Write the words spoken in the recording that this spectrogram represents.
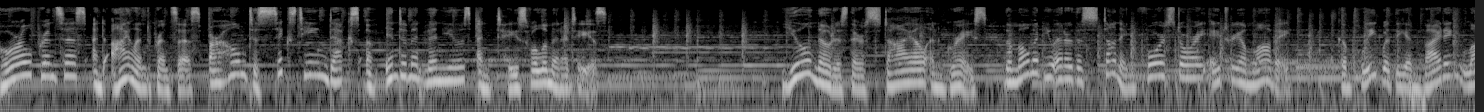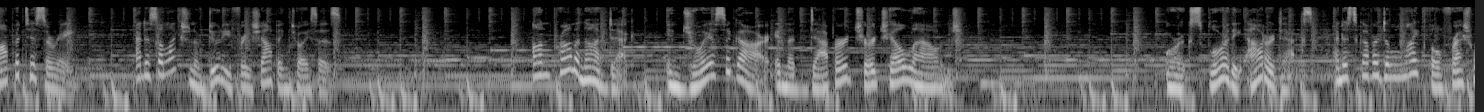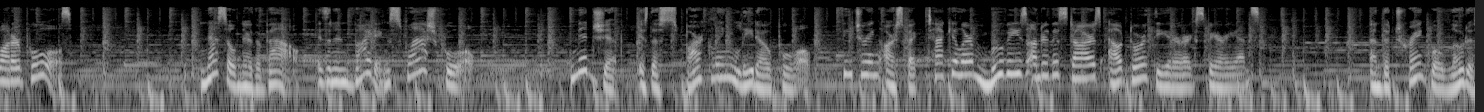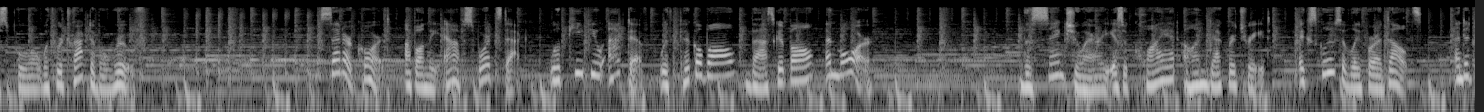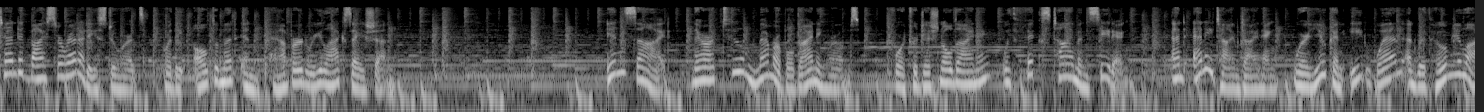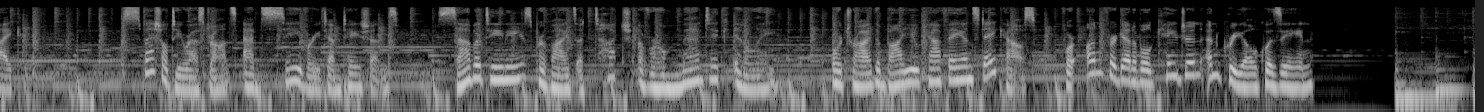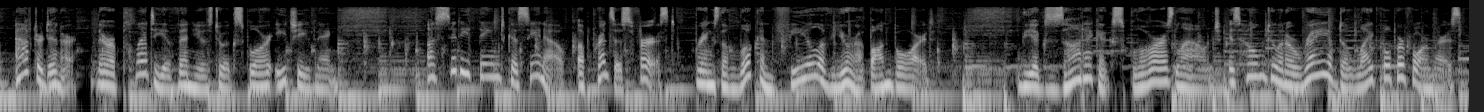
Coral Princess and Island Princess are home to 16 decks of intimate venues and tasteful amenities. You'll notice their style and grace the moment you enter the stunning four-story atrium lobby, complete with the inviting La Patisserie and a selection of duty-free shopping choices. On Promenade Deck, enjoy a cigar in the dapper Churchill Lounge. Or explore the outer decks and discover delightful freshwater pools. Nestled near the bow is an inviting splash pool. Midship is the sparkling Lido pool, featuring our spectacular Movies Under the Stars outdoor theater experience. And the tranquil Lotus pool with retractable roof. Center court, up on the aft sports deck, will keep you active with pickleball, basketball, and more. The Sanctuary is a quiet on-deck retreat, exclusively for adults, and attended by Serenity stewards for the ultimate in pampered relaxation. Inside, there are two memorable dining rooms for traditional dining with fixed time and seating, and anytime dining where you can eat when and with whom you like. Specialty restaurants add savory temptations. Sabatini's provides a touch of romantic Italy. Or try the Bayou Cafe and Steakhouse for unforgettable Cajun and Creole cuisine. After dinner, there are plenty of venues to explore each evening. A city-themed casino, a Princess First, brings the look and feel of Europe on board. The exotic Explorers Lounge is home to an array of delightful performers.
